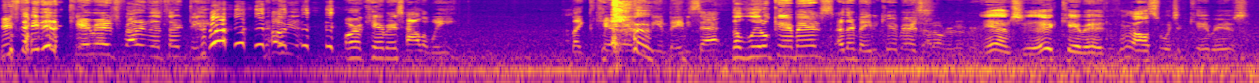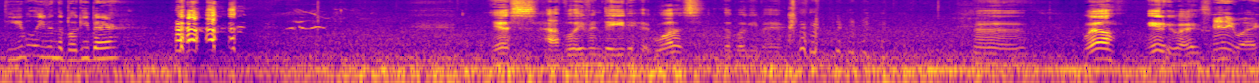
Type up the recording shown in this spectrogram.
if they did a Care Bears Friday the 13th, oh, yeah. or a Care Bears Halloween. Like the Care Bears being babysat. The little Care Bears are there baby Care Bears? I don't remember. Yeah, I'm sure they're Care Bears. We're all switching Care Bears. Do you believe in the Boogie Bear? Yes, I believe indeed it was the Boogie Bear. uh, well, anyways, Anyway,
